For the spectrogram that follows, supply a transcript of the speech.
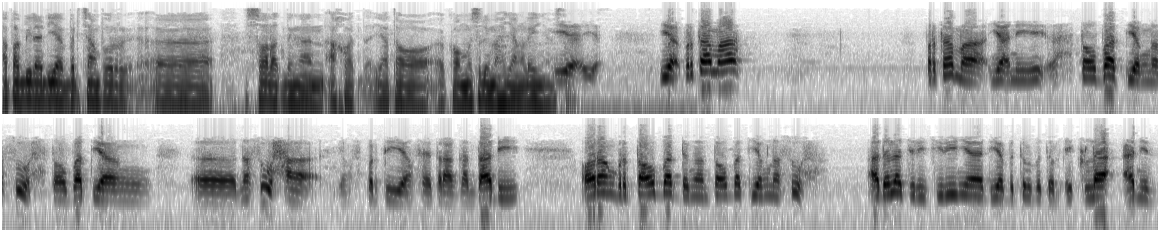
apabila dia bercampur uh, sholat dengan akhwat atau kaum muslimah yang lainnya? Iya, iya. Ya, pertama pertama yakni taubat yang nasuh, taubat yang uh, nasuha yang seperti yang saya terangkan tadi. Orang bertaubat dengan taubat yang nasuh adalah ciri-cirinya dia betul-betul ikhla' anid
